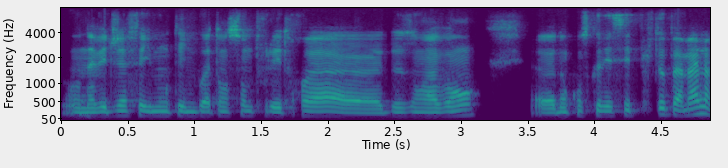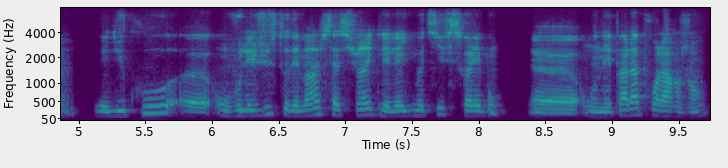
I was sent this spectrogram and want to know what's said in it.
on avait déjà failli monter une boîte ensemble tous les trois deux ans avant. Donc on se connaissait plutôt pas mal. Mais du coup, on voulait juste au démarrage s'assurer que les leitmotifs soient les bons. on n'est pas là pour l'argent,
